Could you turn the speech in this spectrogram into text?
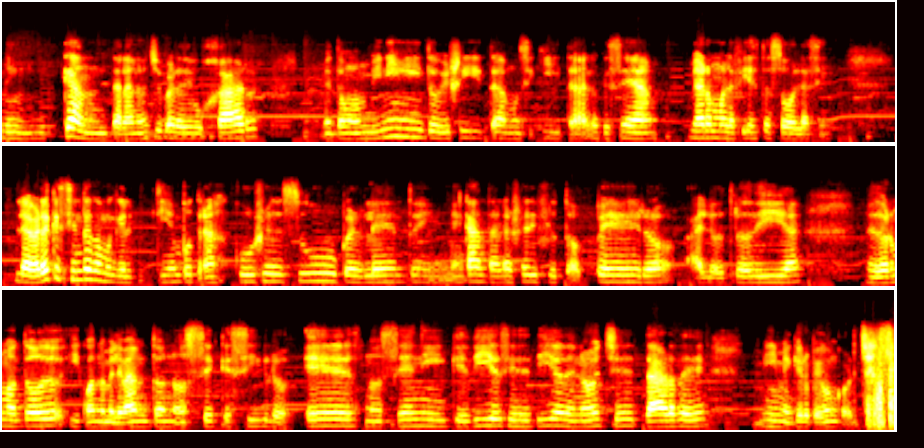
me encanta la noche para dibujar. Me tomo un vinito, birrita, musiquita, lo que sea. Me armo la fiesta sola, sí. La verdad que siento como que el tiempo transcurre súper lento y me encanta, la re disfruto. Pero al otro día me duermo todo y cuando me levanto no sé qué siglo es, no sé ni qué día, si es de día, de noche, tarde, y me quiero pegar un corchazo.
